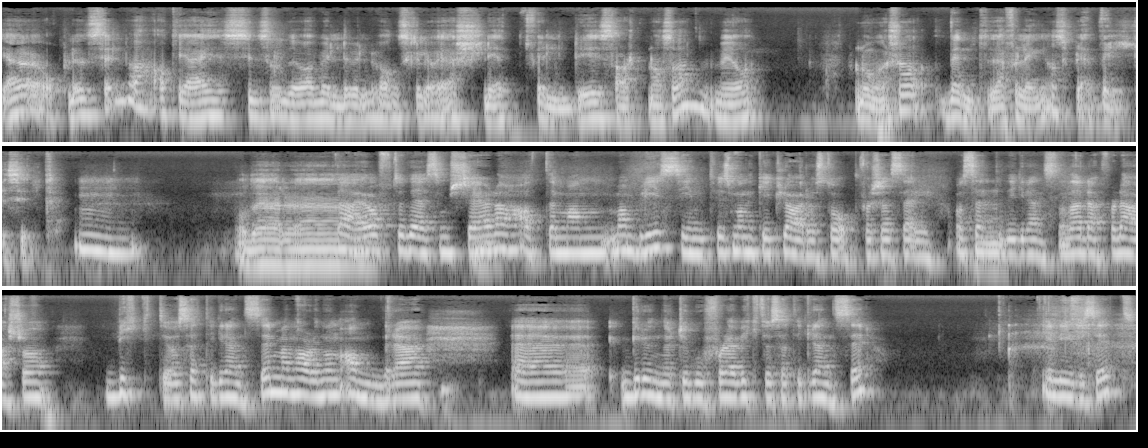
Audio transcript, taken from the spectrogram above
jeg har opplevd selv da, at jeg syntes det var veldig veldig vanskelig, og jeg slet veldig i starten også. med å Noen ganger så ventet jeg for lenge, og så ble jeg veldig sint. Og det er, eh, Det er jo ofte det som skjer, da, at man, man blir sint hvis man ikke klarer å stå opp for seg selv og sette de grensene. Det er derfor det er så viktig å sette grenser. Men har du noen andre eh, grunner til hvorfor det er viktig å sette grenser i livet sitt?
